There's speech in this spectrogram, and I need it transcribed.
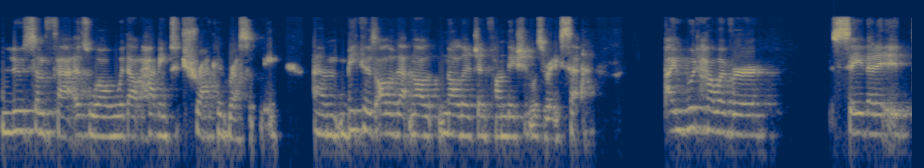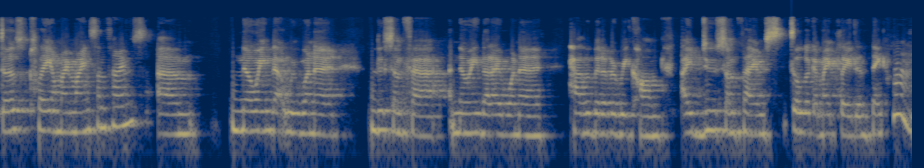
lose some fat as well without having to track aggressively um, because all of that no- knowledge and foundation was already set. I would, however, say that it, it does play on my mind sometimes, um, knowing that we want to lose some fat, knowing that I want to have a bit of a recomp. I do sometimes still look at my plate and think, hmm,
